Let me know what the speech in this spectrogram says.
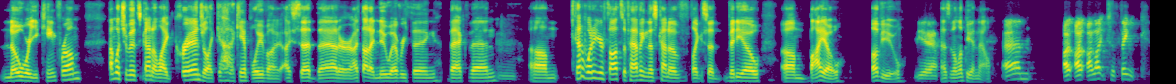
know where you came from? How much of it's kind of like cringe like god i can't believe i, I said that or i thought i knew everything back then. Mm. um, kind of what are your thoughts of having this kind of like i said video um, bio of you yeah. as an olympian now? Um, I, I, I, like to think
